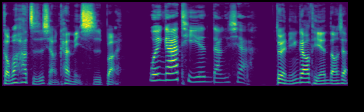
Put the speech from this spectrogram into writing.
搞不好他只是想看你失败。我应该体验当下，对你应该要体验当下。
